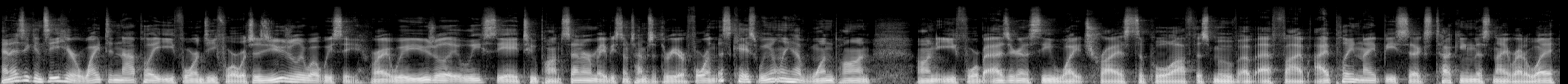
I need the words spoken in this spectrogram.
And as you can see here, white did not play e4 and d4, which is usually what we see, right? We usually at least see a two pawn center, maybe sometimes a three or four. In this case, we only have one pawn on e4, but as you're going to see, white tries to pull off this move of f5. I play knight b6, tucking this knight right away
